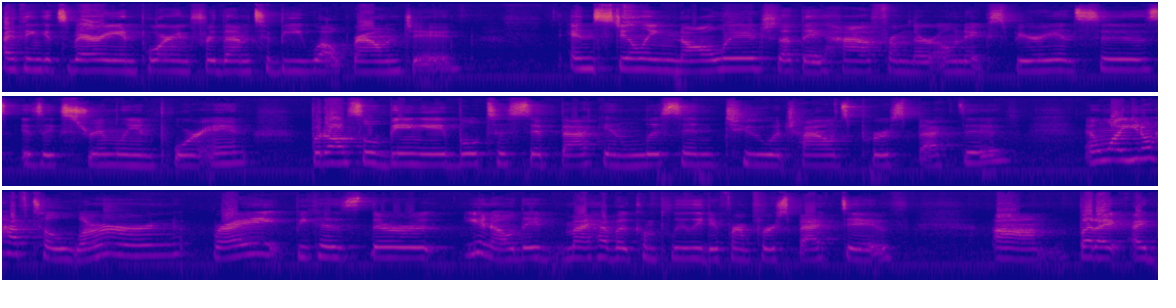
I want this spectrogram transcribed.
I think it's very important for them to be well rounded instilling knowledge that they have from their own experiences is extremely important but also being able to sit back and listen to a child's perspective and while you don't have to learn right? Because they're you know they might have a completely different perspective. Um, but I, I,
